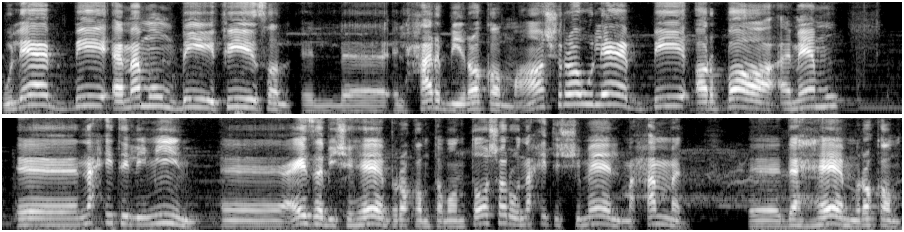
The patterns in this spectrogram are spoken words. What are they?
ولعب بأمامهم بفيصل ال- الحربي رقم 10 ولعب بأربعة أمامه. آه ناحية اليمين آه عزبي شهاب رقم 18 وناحية الشمال محمد آه دهام رقم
